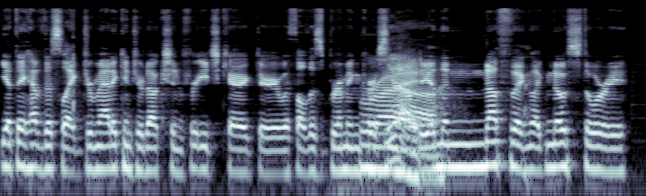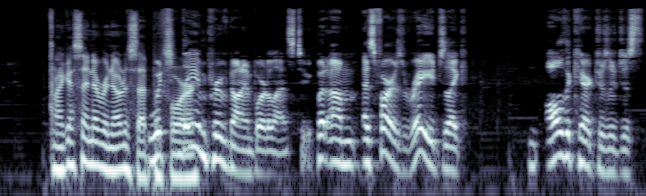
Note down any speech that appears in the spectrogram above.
Yet they have this like dramatic introduction for each character with all this brimming personality, Right. and then nothing, like no story, I guess I never noticed that which before. Which they improved on in Borderlands 2. But um, as far as Rage, like all the characters are just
